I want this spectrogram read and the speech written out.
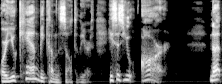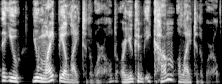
or you can become the salt of the earth. He says you are. Not that you, you might be a light to the world or you can become a light to the world.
